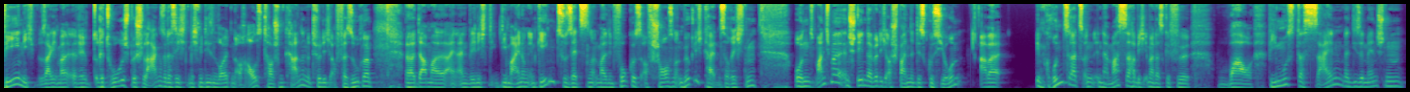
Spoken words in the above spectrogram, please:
wenig, sage ich mal, rhetorisch beschlagen, so dass ich mich mit diesen Leuten auch austauschen kann und natürlich auch versuche, äh, da mal ein, ein wenig die Meinung entgegenzusetzen und mal den Fokus auf Chancen und Möglichkeiten zu richten. Und manchmal entstehen da wirklich auch spannende Diskussionen, aber im Grundsatz und in der Masse habe ich immer das Gefühl, wow, wie muss das sein, wenn diese Menschen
